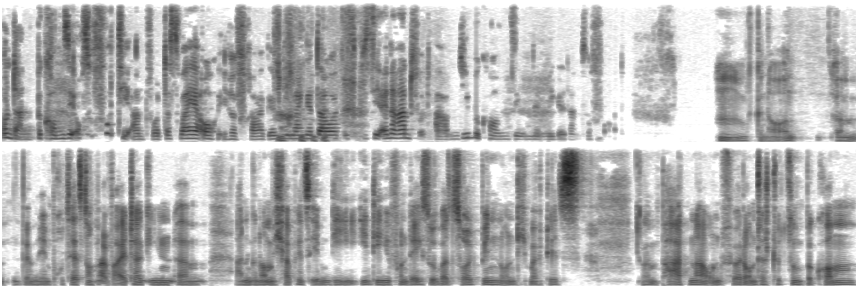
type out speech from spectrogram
Und dann bekommen Sie auch sofort die Antwort. Das war ja auch Ihre Frage. Wie lange dauert es, bis Sie eine Antwort haben? Die bekommen Sie in der Regel dann sofort. Mhm, genau. Und ähm, wenn wir den Prozess nochmal weitergehen, ähm, angenommen, ich habe jetzt eben die Idee, von der ich so überzeugt bin und ich möchte jetzt ähm, Partner und Förderunterstützung bekommen,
